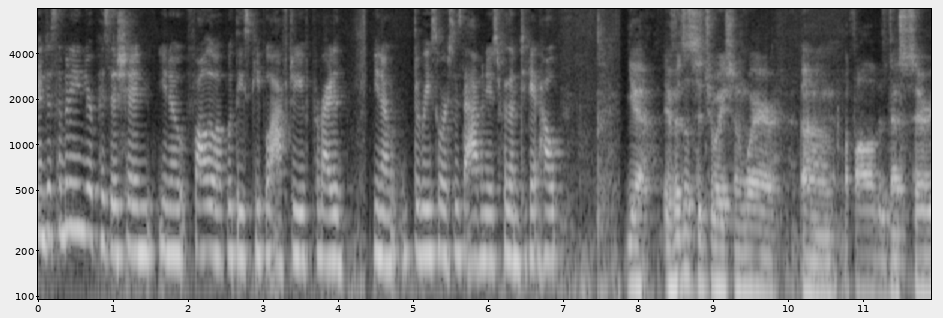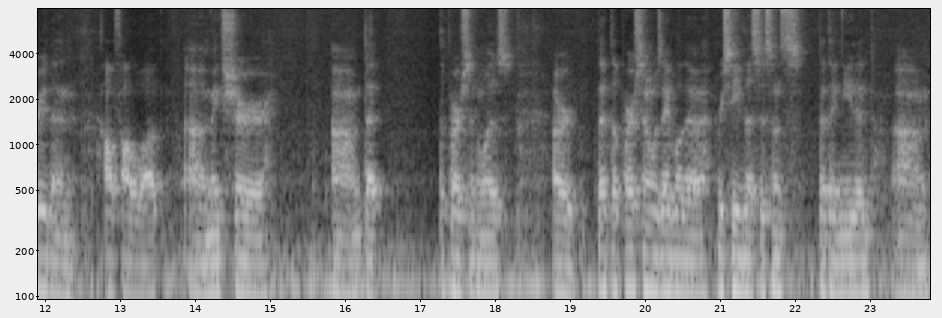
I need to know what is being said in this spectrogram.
And does somebody in your position, you know, follow up with these people after you've provided, you know, the resources, the avenues for them to get help? Yeah. If it's a situation where um, a follow up is necessary, then I'll follow up, uh, make sure um, that the person was, or that the person was able to receive the assistance that they needed. Um,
